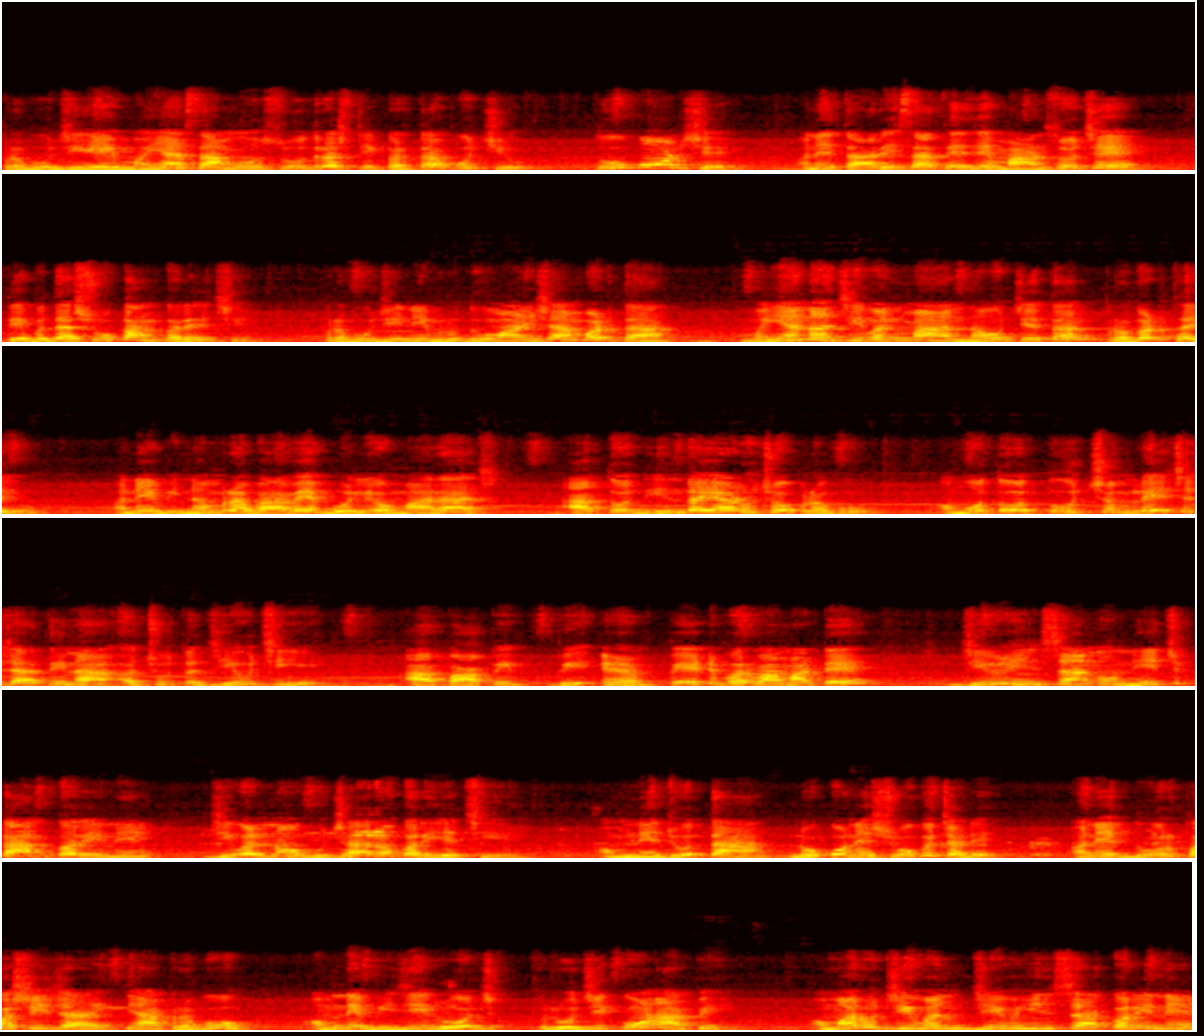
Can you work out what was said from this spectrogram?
પ્રભુજીએ મયા સામું સુદ્રષ્ટિ કરતાં પૂછ્યું, તું કોણ છે? અને તારી સાથે જે માણસો છે, તે બધા શું કામ કરે છે? પ્રભુજીની મૃદુવાણી સાંભળતા મૈયાના જીવનમાં નવચેતન પ્રગટ થયું અને વિનમ્ર ભાવે બોલ્યો, મહારાજ, આપ તો દીનદયાળુ છો પ્રભુ. અમો તો તુચ્છ મ્લેચ્છ જાતિના અછૂત જીવ છીએ. આ પાપી પેટ ભરવા માટે જીવ હિંસાનું નીચ કામ કરીને જીવનનો ગુજારો કરીએ છીએ. અમને જોતા લોકોને શુભ ચડે અને દૂર ખસી જાય. ત્યાં પ્રભુ, અમને બીજી રોજ, રોજી કોણ આપે? અમારું જીવન જીવ હિંસા કરીને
